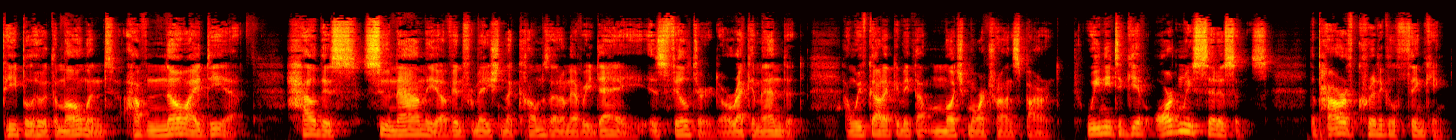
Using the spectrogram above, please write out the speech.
people who at the moment have no idea how this tsunami of information that comes at them every day is filtered or recommended. And we've got to make that much more transparent. We need to give ordinary citizens the power of critical thinking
